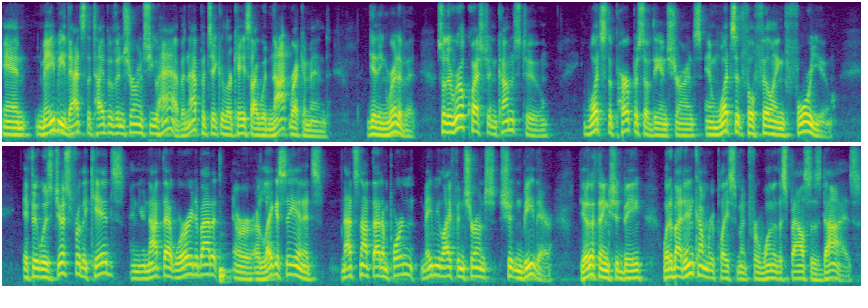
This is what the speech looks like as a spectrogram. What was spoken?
And maybe mm-hmm. that's the type of insurance you have. In that particular case, I would not recommend getting rid of it. So the real question comes to what's the purpose of the insurance and what's it fulfilling for you? If it was just for the kids and you're not that worried about it or a legacy and it's that's not that important, maybe life insurance shouldn't be there. The other thing should be what about income replacement for one of the spouses dies?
